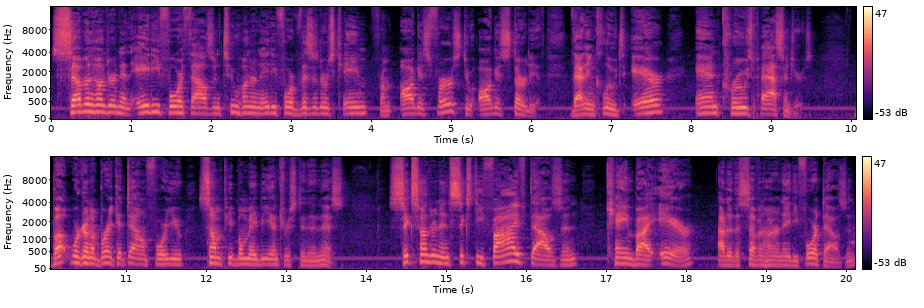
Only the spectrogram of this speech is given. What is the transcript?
784,284 visitors came from August 1st to August 30th. That includes air and cruise passengers. But we're going to break it down for you. Some people may be interested in this. 665,000 came by air out of the 784,000.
